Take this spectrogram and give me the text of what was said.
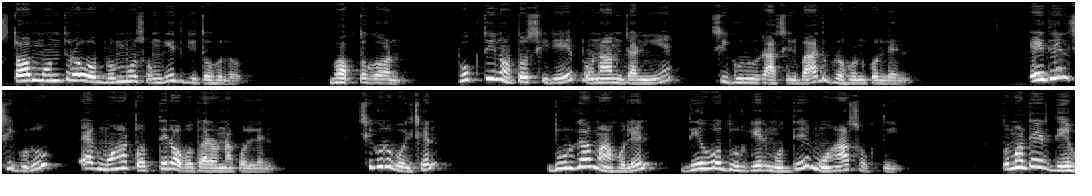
স্তব মন্ত্র ও ব্রহ্মসঙ্গীত গীত হল। ভক্তগণ, ভক্তিনত শিরে প্রণাম জানিয়ে শ্রীগুরুর আশীর্বাদ গ্রহণ করলেন। এই দিন শ্রীগুরু এক মহাতত্ত্বের অবতারণা করলেন। শ্রীগুরু বলছেন, দুর্গা মা হলেন দেহ দুর্গের মধ্যে মহাশক্তি। তোমাদের দেহ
